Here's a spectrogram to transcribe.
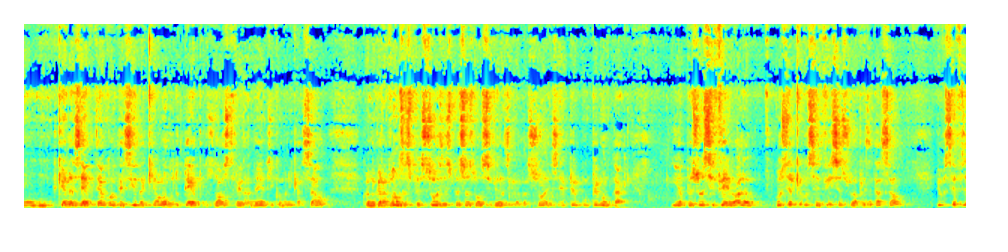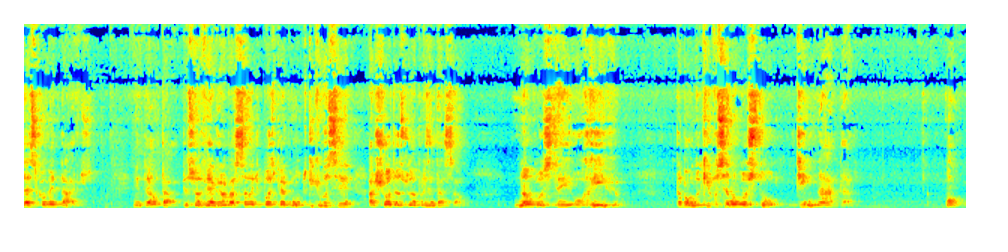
um, um pequeno exemplo tem acontecido aqui ao longo do tempo dos nossos treinamentos em comunicação, quando gravamos as pessoas, as pessoas vão se ver nas gravações, é perguntar. E a pessoa se vê, olha, gostaria que você visse a sua apresentação e você fizesse comentários. Então tá, a pessoa vê a gravação e depois pergunta: o que, que você achou da sua apresentação? Não gostei, horrível. Tá bom, do que você não gostou? De nada. Bom,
